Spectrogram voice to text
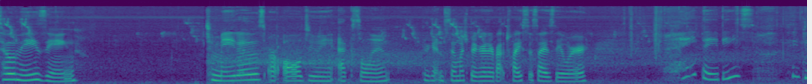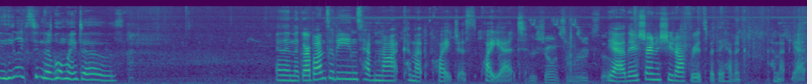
So amazing. Tomatoes are all doing excellent. They're getting so much bigger. They're about twice the size they were. Hey, babies. He likes to nibble my toes. And then the garbanzo beans have not come up quite just quite yet. They're showing some roots though. Yeah, they're starting to shoot off roots, but they haven't come up yet.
